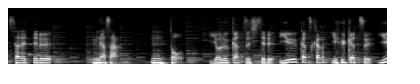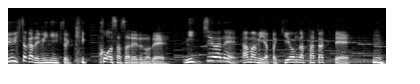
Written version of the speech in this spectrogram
されてる皆さんうん。と夜活してる夕活かな？夕活夕日とかで見に行くと結構刺されるので日中はね奄美やっぱ気温が高くてうん。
